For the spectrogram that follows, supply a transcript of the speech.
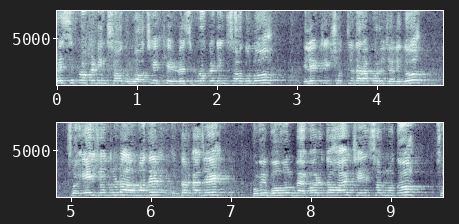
রেসিপ্রোকেটিং সগুলো আছে, সেই রেসিপ্রোকেটিং সগুলো ইলেকট্রিক শক্তি দ্বারা পরিচালিত। সো এই যন্ত্রটা আমাদের উদ্ধার কাজে খুবই বহুল ব্যবহৃত হয় চেইনসর মতো। সো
